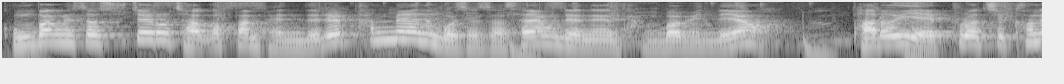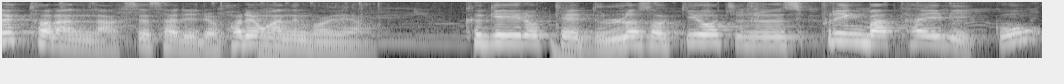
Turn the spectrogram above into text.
공방에서 수제로 작업한 밴드를 판매하는 곳에서 사용되는 방법인데요. 바로 이 애플워치 커넥터라는 액세서리를 활용하는 거예요. 크게 이렇게 눌러서 끼워주는 스프링바 타입이 있고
